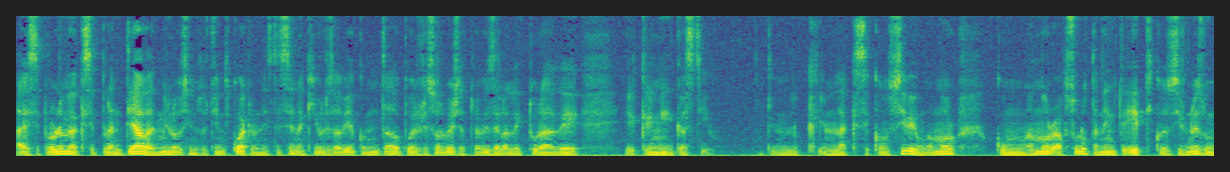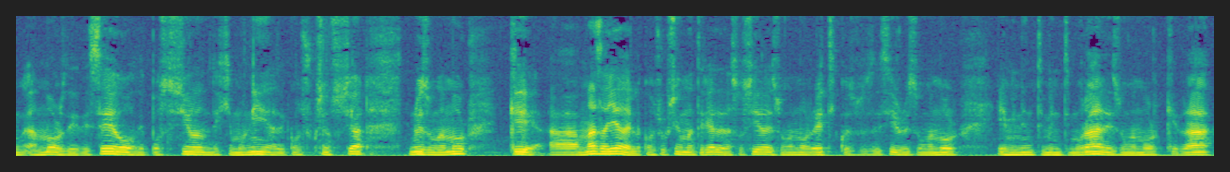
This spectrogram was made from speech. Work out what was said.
a ese problema que se planteaba en 1984 en esta escena que yo les había comentado puede resolverse a través de la lectura de eh, Crimen y Castigo, en la que se concibe un amor con un amor absolutamente ético, es decir, no es un amor de deseo, de posesión, de hegemonía, de construcción social, no es un amor que más allá de la construcción material de la sociedad es un amor ético, es decir, es un amor eminentemente moral, es un amor que da,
